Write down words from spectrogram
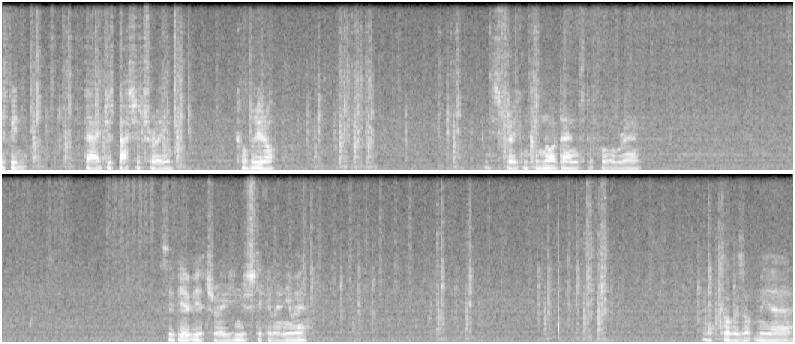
if in doubt just bash a tree and cover it up. This tree can come right down to the foreground. It's the beauty of trees, you can just stick them anywhere. That covers up my uh,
